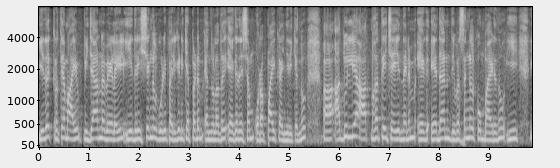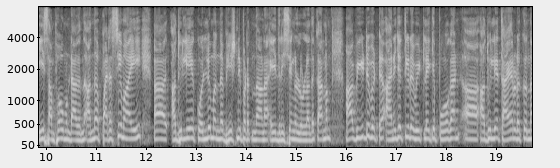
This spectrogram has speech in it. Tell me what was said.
ഇത് കൃത്യമായും വിചാരണ വേളയിൽ ഈ ദൃശ്യങ്ങൾ കൂടി പരിഗണിക്കപ്പെടും എന്നുള്ളത് ഏകദേശം ഉറപ്പായി കഴിഞ്ഞിരിക്കുന്നു. അതുല്യ ആത്മഹത്യ ചെയ്യുന്നതിനും ഏതാനും ദിവസങ്ങൾക്ക് മുമ്പായിരുന്നു ഈ ഈ സംഭവം ഉണ്ടാകുന്നത്. അന്ന് പരസ്യമായി ആ, അതുല്യയെ കൊല്ലുമെന്ന് ഭീഷണിപ്പെടുത്തുന്നതാണ് ഈ ദൃശ്യങ്ങളിലുള്ളത്. കാരണം ആ വീട് വിട്ട് അനുജത്തിയുടെ വീട്ടിലേക്ക് പോകാൻ അതുല്യ തയ്യാറെടുക്കുന്ന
